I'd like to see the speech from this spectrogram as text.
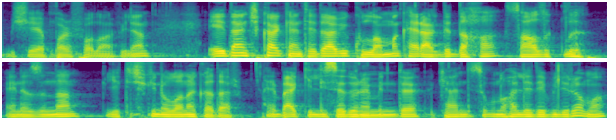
bir şey yapar falan filan. Evden çıkarken tedavi kullanmak herhalde daha sağlıklı en azından yetişkin olana kadar. Hani belki lise döneminde kendisi bunu halledebilir ama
